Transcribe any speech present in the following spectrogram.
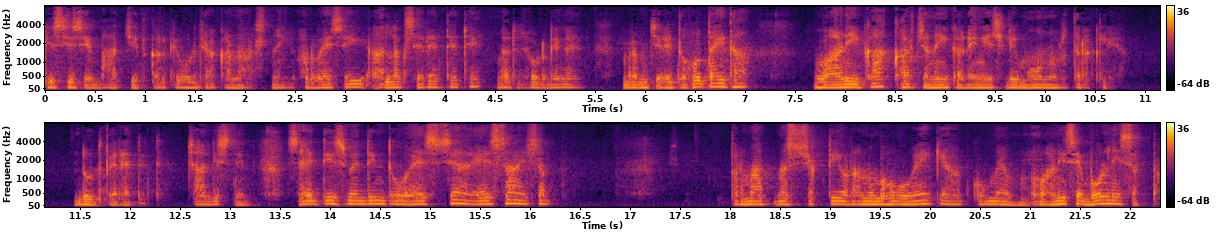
किसी से बातचीत करके ऊर्जा का नाश नहीं, और वैसे ही अलग से रहते थे, घर छोड़ के गए। ब्रह्मचर्य तो होता ही था। वाणी का खर्च नहीं करेंगे, इसलिए मौन व्रत रख लिया। दूध पे रहते थे। चालीस दिन, सैतीसवें दिन तो ऐसा ऐसा ऐसा परमात्मा शक्ति और अनुभव हो गए कि आपको मैं वाणी से बोल नहीं सकता।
